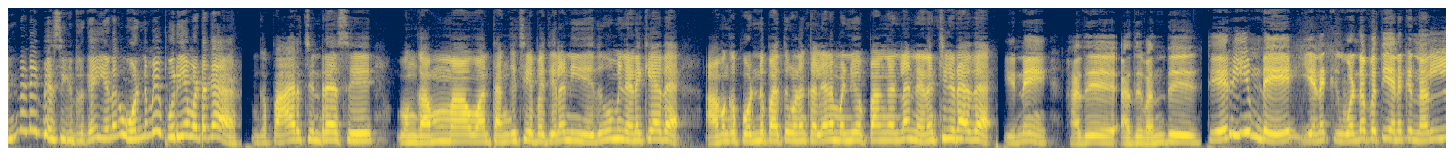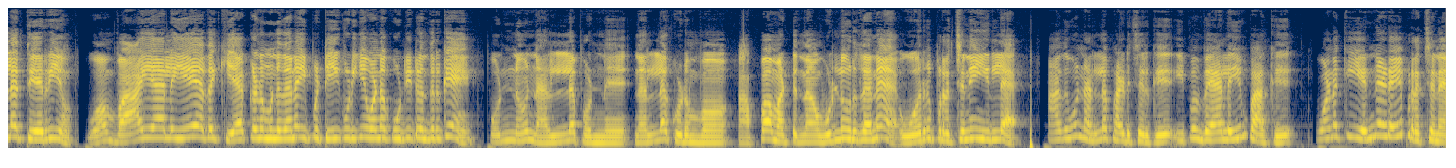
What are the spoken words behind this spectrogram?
என்னடே பேசிக்கிட்டு இருக்க? எனக்கு ஒண்ணுமே புரிய மாட்டேக்கா. இங்க பாரு சின்ராசு உங்க அம்மா உன் தங்கச்சியை பத்தி எல்லாம் நீ எதுவுமே நினைக்காத. அவங்க பொண்ணு பார்த்து உனக்கு கல்யாணம் பண்ணி வைப்பாங்கன்னு நினைச்சுக்கிடாத. என்னே அது அது வந்து தெரியும் டே. எனக்கு உன்னை பத்தி எனக்கு நல்லா தெரியும். உன் வாயாலேயே அதை கேட்கணும்னு தானே இப்ப டீ குடிக்க உன்னை கூட்டிட்டு வந்திருக்கேன். பொண்ணு நல்ல பொண்ணு நல்ல குடும்பம். அப்பா மட்டும்தான் உள்ளூர் தானே. ஒரு பிரச்சனையும் இல்ல. அதுவும் நல்லா படிச்சிருக்கு. இப்ப வேலையும் பாக்கு. உனக்கு என்னடே பிரச்சனை?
